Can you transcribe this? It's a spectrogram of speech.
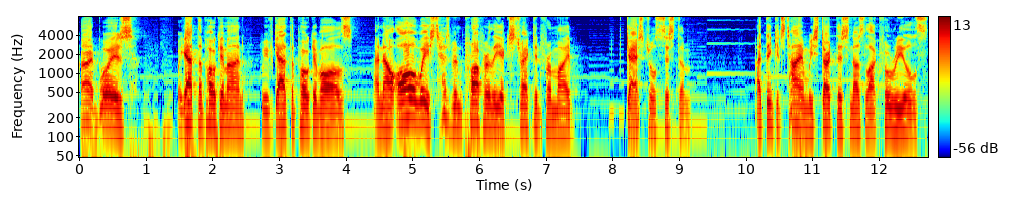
Alright, boys. We got the Pokemon, we've got the Pokeballs, and now all waste has been properly extracted from my gastral system. I think it's time we start this Nuzlocke for reals.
